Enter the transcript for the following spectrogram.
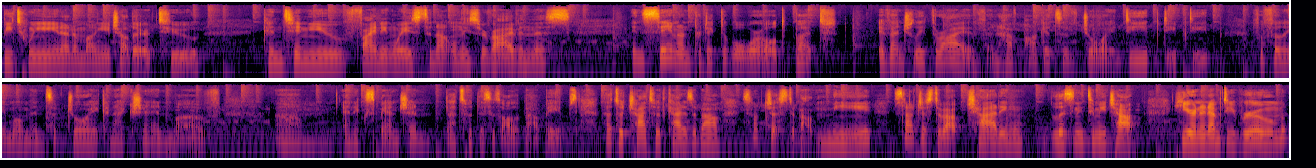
between and among each other to continue finding ways to not only survive in this insane, unpredictable world, but eventually thrive and have pockets of joy, deep, deep, deep, fulfilling moments of joy, connection, love, um, and expansion. That's what this is all about, babes. That's what Chats with Kat is about. It's not just about me. It's not just about chatting, listening to me chat here in an empty room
